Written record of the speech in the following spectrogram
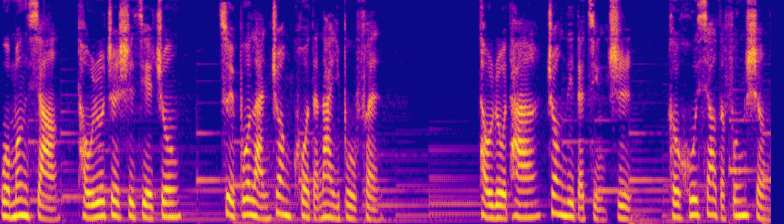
我梦想。投入这世界中最波澜壮阔的那一部分，投入它壮丽的景致和呼啸的风声，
